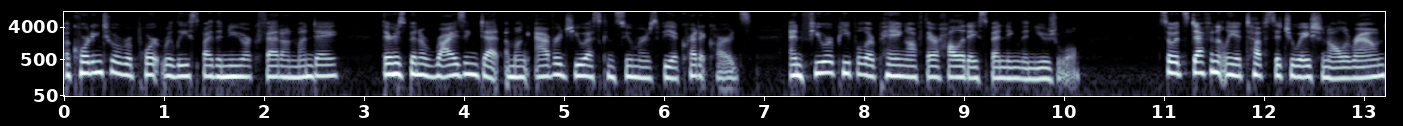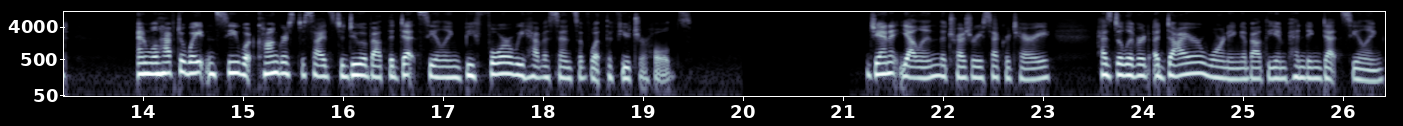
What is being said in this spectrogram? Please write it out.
According to a report released by the New York Fed on Monday, there has been a rising debt among average U.S. consumers via credit cards, and fewer people are paying off their holiday spending than usual. So it's definitely a tough situation all around, and we'll have to wait and see what Congress decides to do about the debt ceiling before we have a sense of what the future holds. Janet Yellen, the Treasury Secretary, has delivered a dire warning about the impending debt ceiling,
